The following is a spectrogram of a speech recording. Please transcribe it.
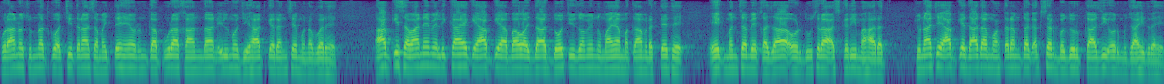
قرآن و سنت کو اچھی طرح سمجھتے ہیں اور ان کا پورا خاندان علم و جہاد کے رنگ سے منور ہے۔ آپ کی سوانے میں لکھا ہے کہ آپ کے آبا و اجداد دو چیزوں میں نمایاں مقام رکھتے تھے، ایک منصب قضاء اور دوسرا عسکری مہارت۔ چنانچہ آپ کے دادا محترم تک اکثر بزرگ، قاضی اور مجاہد رہے۔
